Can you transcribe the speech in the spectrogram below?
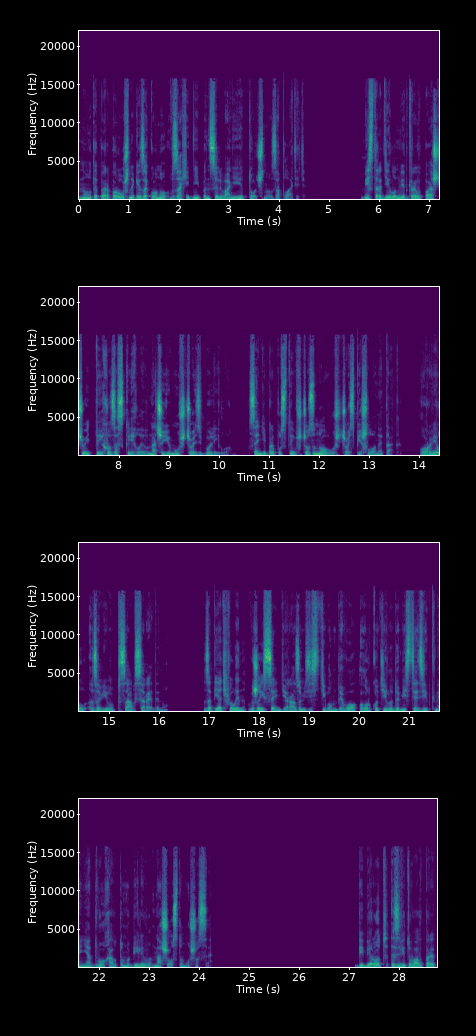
Ну, тепер порушники закону в Західній Пенсильванії точно заплатять. Містер Ділон відкрив пащу і тихо заскиглив, наче йому щось боліло. Сенді припустив, що знову щось пішло не так. Орвіл завів пса всередину. За п'ять хвилин вже й Сенді разом зі Стівом Дево гуркотіли до місця зіткнення двох автомобілів на шостому шосе. Бібі Рот звітував перед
